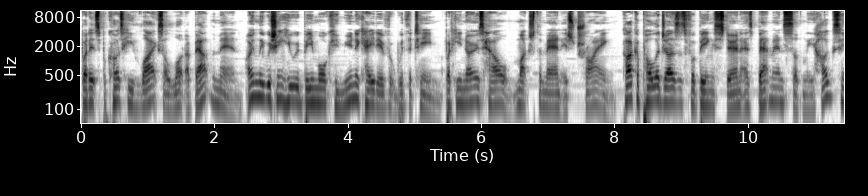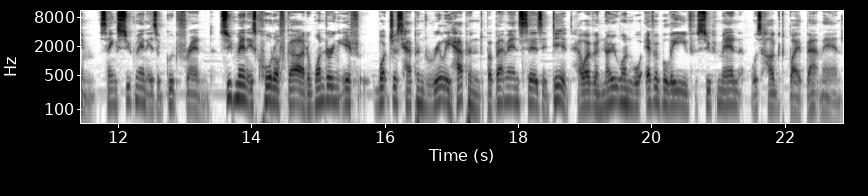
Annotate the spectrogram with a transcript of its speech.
but it's because he likes a lot about the man, only wishing he would be more communicative with the team, but he knows how much the man is trying. Clark apologizes for being stern as Batman suddenly hugs him, saying Superman is a good friend. Superman is caught off guard, wondering if what just happened really happened, but Batman says it did. However, no one will ever believe Superman was hugged by Batman.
